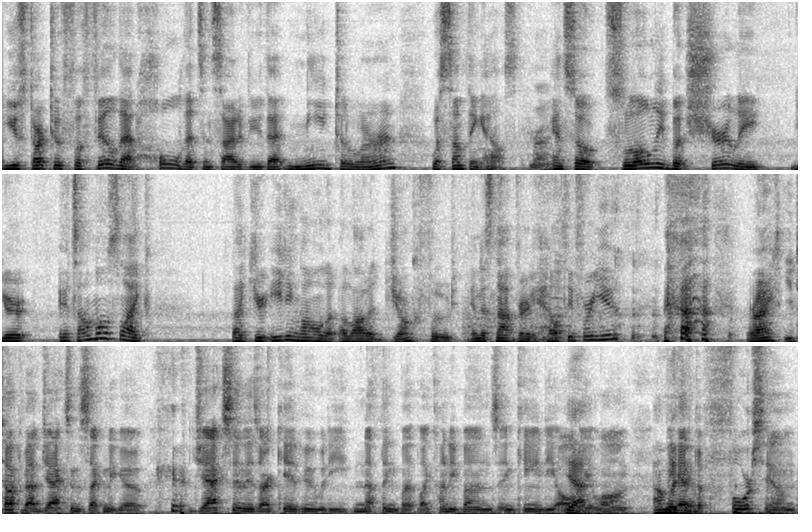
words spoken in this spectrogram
you start to fulfill that hole that's inside of you that need to learn with something else. Right. And so slowly but surely you're it's almost like like you're eating all a lot of junk food and it's not very healthy for you. right? you talked about Jackson a second ago. Jackson is our kid who would eat nothing but like honey buns and candy all Yeah. day long. I'm we have him. to force him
